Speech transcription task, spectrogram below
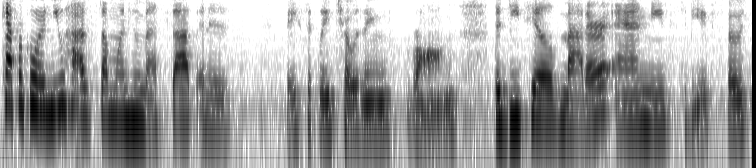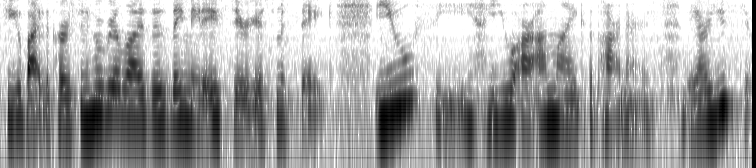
Capricorn, you have someone who messed up and is basically chosen wrong. The details matter and needs to be exposed to you by the person who realizes they made a serious mistake. You see, you are unlike the partners they are used to.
